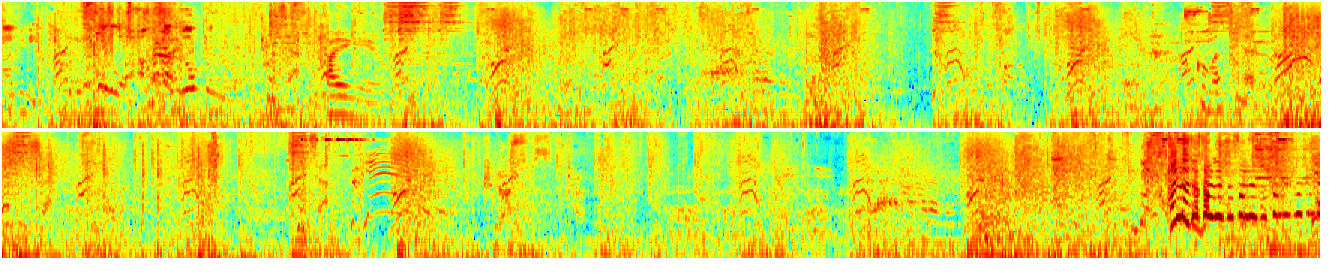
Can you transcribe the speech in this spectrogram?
아군이 그래도 아무도 안 누웠군요. 다행이에요. 고맙습니다. 살려줘 살려줘 살려줘 살려줘.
